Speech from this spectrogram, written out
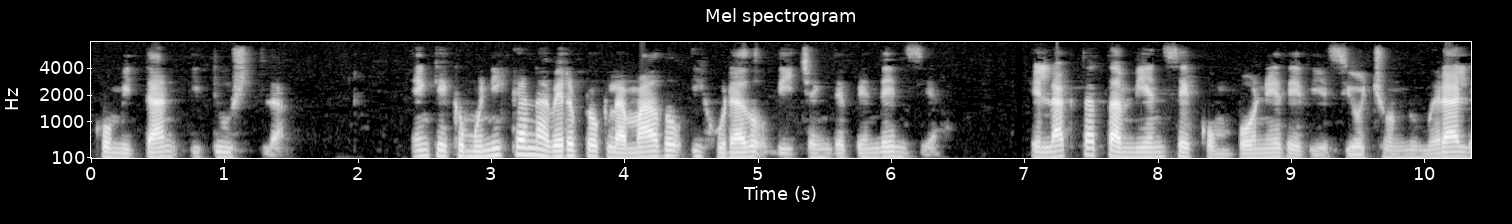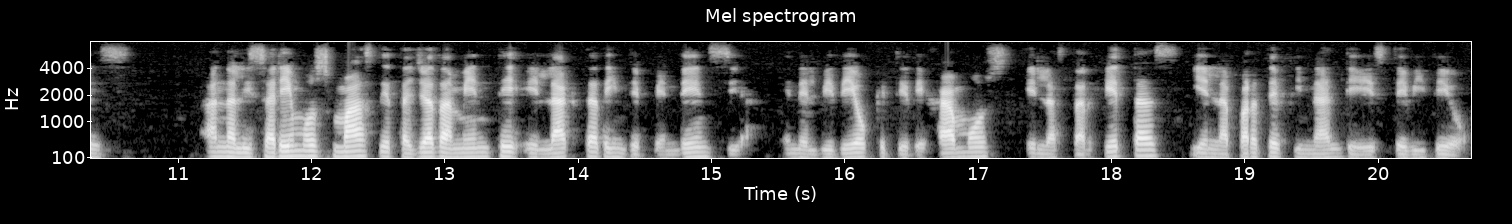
Comitán y Tuxtla, en que comunican haber proclamado y jurado dicha independencia. El acta también se compone de 18 numerales. Analizaremos más detalladamente el acta de independencia en el video que te dejamos en las tarjetas y en la parte final de este video.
